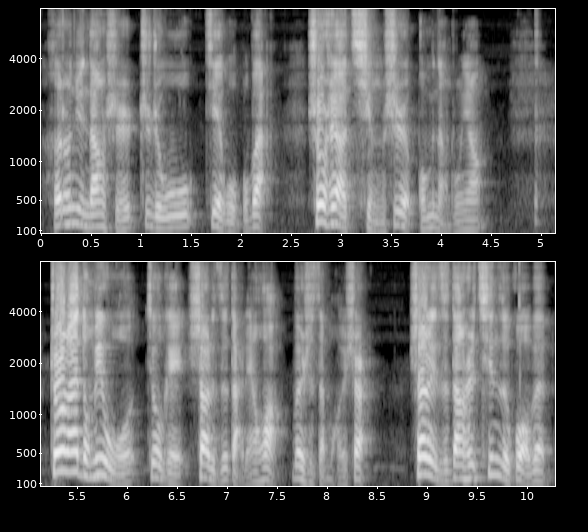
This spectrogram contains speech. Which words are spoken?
何成俊当时支支吾吾，借故不办，说是要请示国民党中央。周恩来、董必武就给邵力子打电话，问是怎么回事邵力子当时亲自过问，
